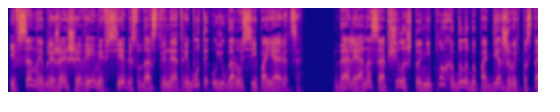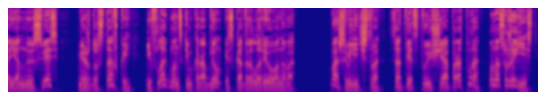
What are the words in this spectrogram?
и в самое ближайшее время все государственные атрибуты у Югороссии появятся. Далее она сообщила, что неплохо было бы поддерживать постоянную связь между Ставкой и флагманским кораблем эскадры Ларионова. «Ваше Величество, соответствующая аппаратура у нас уже есть,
